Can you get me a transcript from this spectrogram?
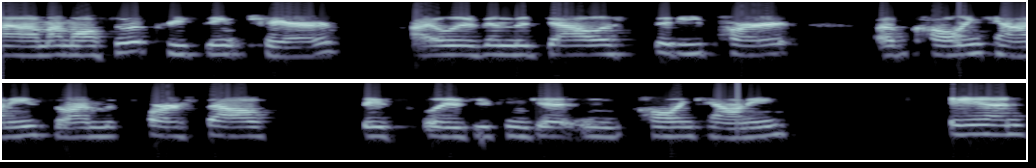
um, I'm also a precinct chair. I live in the Dallas City part of Collin County, so I'm as far south basically as you can get in Collin County. And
